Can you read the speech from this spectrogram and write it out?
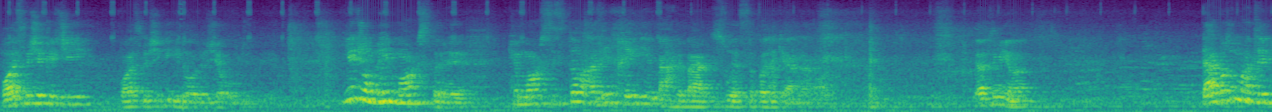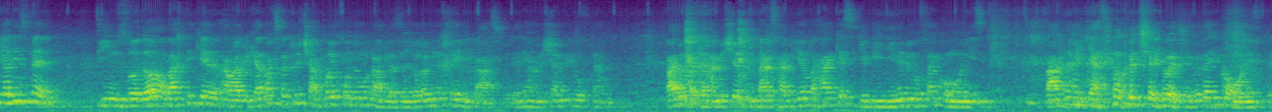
باعث میشه که چی؟ باعث میشه که ایدئولوژی وجود بیاد یه جمله مارکس داره که مارکسیستا از این خیلی بهره بر سوء استفاده کردن. یادت میاد؟ در واقع ماتریالیسم دینزودا وقتی که عمل می‌کرد مثلا توی چپای خودمون قبل از انقلاب خیلی بحث بود. یعنی همیشه هم می‌گفتن بعد همیشه مذهبی ها به هر کسی که بیدینه می‌گفتن کمونیست. فرق نمی‌کرد که چه باشه. گفتن این کمونیسته.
